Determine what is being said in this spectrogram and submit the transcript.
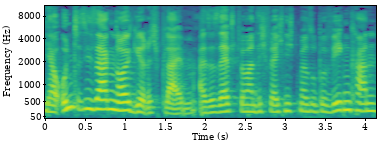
Ja, und Sie sagen neugierig bleiben. Also selbst wenn man sich vielleicht nicht mehr so bewegen kann,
